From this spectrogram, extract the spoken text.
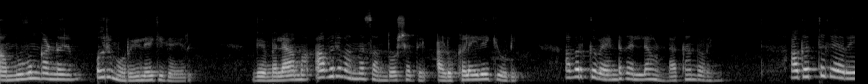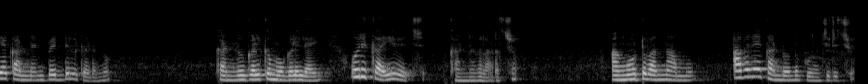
അമ്മുവും കണ്ണനും ഒരു മുറിയിലേക്ക് കയറി. വിമലാമ്മ അവർ വന്ന സന്തോഷത്തിൽ അടുക്കളയിലേക്ക് ഓടി. അവർക്ക് വേണ്ടതെല്ലാം ഉണ്ടാക്കാൻ തുടങ്ങി. അകത്ത് കയറിയ കണ്ണൻ ബെഡിൽ കിടന്നു. കണ്ണുകൾക്ക് മുകളിലായി ഒരു കൈ വെച്ച് കണ്ണുകൾ അടച്ചു. അങ്ങോട്ട് വന്ന അമ്മു അവനെ കണ്ടൊന്ന് പുഞ്ചിരിച്ചു.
